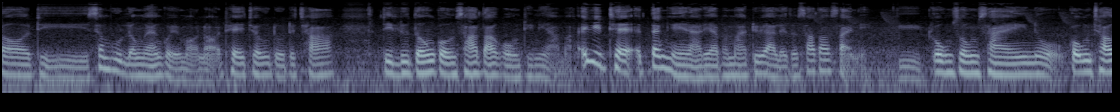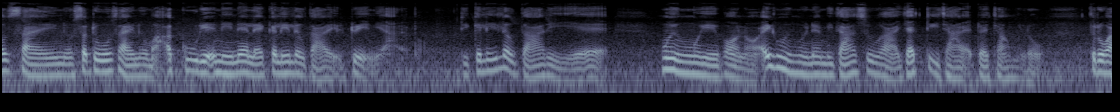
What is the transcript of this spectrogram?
တော့ဒီစက်မှုလုပ်ငန်းခွင်ပေါ့နော်အထည်ချုပ်တို့တခြားဒီလူသုံးကုန်စားတောက်ကုန်ဒီနေရာမှာအဲ့ဒီထက်အသက်ငယ်တာတွေကဘာမှတွေ့ရလဲဆိုစားတောက်ဆိုင်တွေဒီကုံစုံဆိုင်တို့ကုံချောက်ဆိုင်တို့စတိုးဆိုင်တို့မှာအကူတွေအနေနဲ့လည်းကလေးလုပ်သားတွေတွေ့နေရတယ်ပေါ့ဒီကလေးလုပ်သားတွေရဲ့ ဝင်ငွေပေါ့နော်အဲ့ဝင်ငွေနဲ့မိသားစုကရက်တီကြတဲ့အတွက်ကြောင့်မလို့သူတို့က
